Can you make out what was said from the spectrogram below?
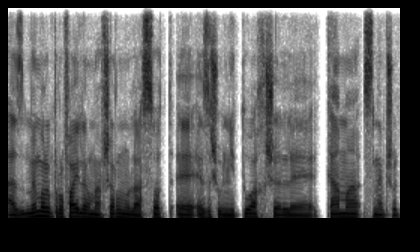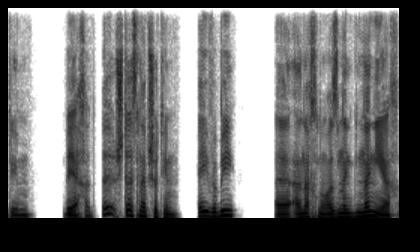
אז memory profiler מאפשר לנו לעשות אה, איזשהו ניתוח של אה, כמה סנפשוטים ביחד. אה, שתי סנפשוטים, A ו-B, אה, אנחנו, אז נניח,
